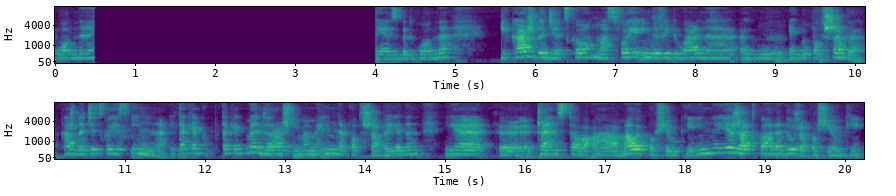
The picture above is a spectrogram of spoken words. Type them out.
głodne, nie jest zbyt głodne. I każde dziecko ma swoje indywidualne jakby potrzeby. Każde dziecko jest inne. I tak jak, tak jak my dorośli mamy inne potrzeby. Jeden je y, często, a małe posiłki, inny je rzadko, ale duże posiłki.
